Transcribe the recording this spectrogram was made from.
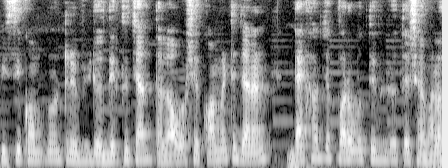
পিসি কম্পোনেন্টের ভিডিও দেখতে চান, তাহলে অবশ্যই কমেন্টে জানান। দেখা হচ্ছে পরবর্তী ভিডিওতে সবাই ভালো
